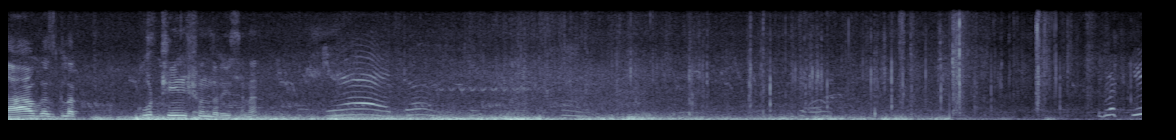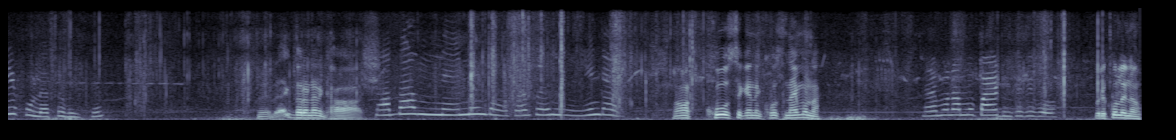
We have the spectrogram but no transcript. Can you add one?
লাউ গাছগুলা কঠিন সুন্দর হয়েছে না হ্যাঁ তো এগুলা কি ফুল এত হয়েছে? এক ধরনের ঘাস। বাবা নেমে দাও বাবা দাও। আমার খোঁজ এখানে খোঁজ নাইবো না? না এমন পায়ে ঢুকে দিব। ওরে কোলে নাও।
